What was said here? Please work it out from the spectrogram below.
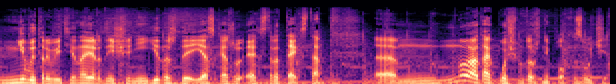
не вытравить. И, наверное, еще не единожды я скажу экстра текста. Эм, ну, а так, в общем, тоже неплохо звучит.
